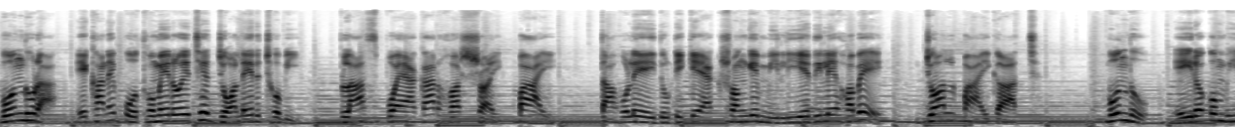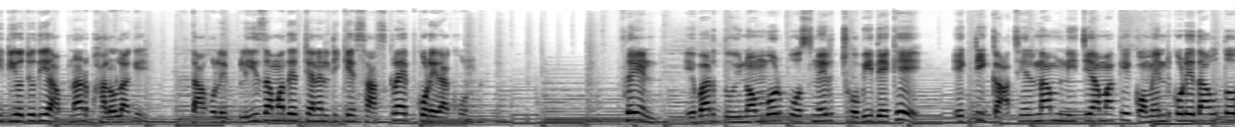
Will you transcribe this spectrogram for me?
বন্ধুরা, এখানে প্রথমে রয়েছে জলের ছবি, প্লাস পয়াকার হর্ষয়, পাই। তাহলে এই দুটিকে একসঙ্গে মিলিয়ে দিলে হবে জল পাই গাছ। বন্ধু এই রকম ভিডিও যদি আপনার ভালো লাগে, তাহলে প্লিজ আমাদের চ্যানেলটিকে সাবস্ক্রাইব করে রাখুন। ফ্রেন্ড, এবার দুই নম্বর প্রশ্নের ছবি দেখে একটি গাছের নাম নিচে আমাকে কমেন্ট করে দাও তো।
